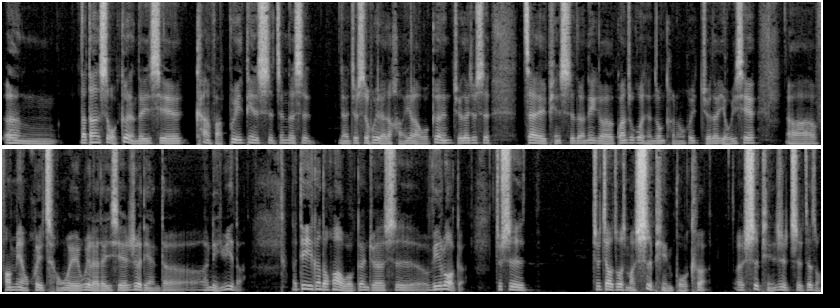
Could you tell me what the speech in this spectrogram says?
嗯，那当然是我个人的一些看法，不一定是真的是那就是未来的行业了。我个人觉得就是在平时的那个关注过程中，可能会觉得有一些呃方面会成为未来的一些热点的领域的。那第一个的话，我个人觉得是 Vlog，就是。就叫做什么视频博客，呃，视频日志这种，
